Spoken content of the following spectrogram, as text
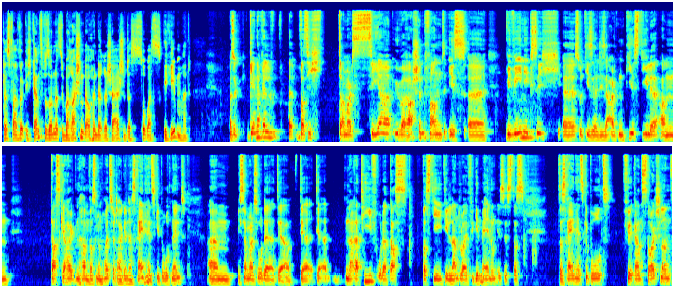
das war wirklich ganz besonders überraschend, auch in der Recherche, dass es sowas gegeben hat? Also generell, äh, was ich damals sehr überraschend fand, ist, äh, wie wenig sich äh, so diese, diese alten Bierstile an das gehalten haben, was man heutzutage das Reinheitsgebot nennt. Ähm, ich sag mal so, der, der, der, der Narrativ oder das, was die, die landläufige Meinung ist, ist, dass das Reinheitsgebot für ganz Deutschland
